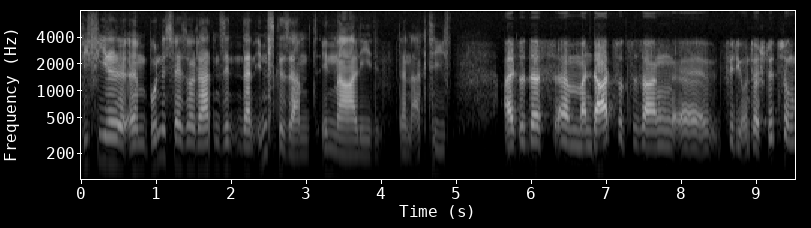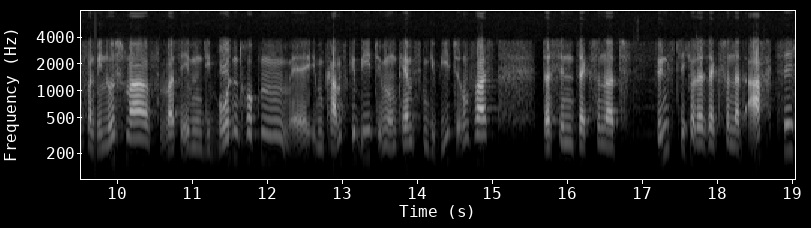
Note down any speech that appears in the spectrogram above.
Wie viele ähm, Bundeswehrsoldaten sind denn dann insgesamt in Mali dann aktiv? Also das äh, Mandat sozusagen äh, für die Unterstützung von MINUSMA, was eben die Bodentruppen äh, im Kampfgebiet, im umkämpften Gebiet umfasst, das sind 650 oder 680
